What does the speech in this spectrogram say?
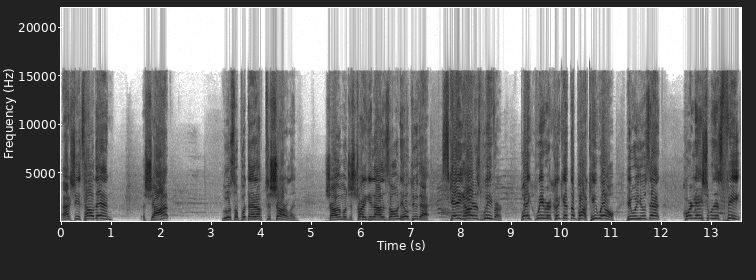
Actually, it's held in. A shot. Lewis will put that up to Charlin. Charlin will just try to get out of the zone. He'll do that. Skating hard as Weaver. Blake Weaver could get the puck. He will. He will use that coordination with his feet.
